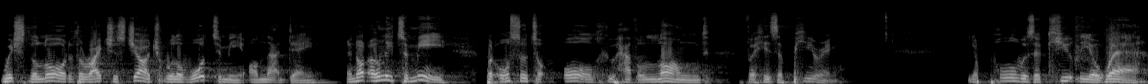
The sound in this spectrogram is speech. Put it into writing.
which the Lord, the righteous judge, will award to me on that day, and not only to me, but also to all who have longed for his appearing. You know, Paul was acutely aware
